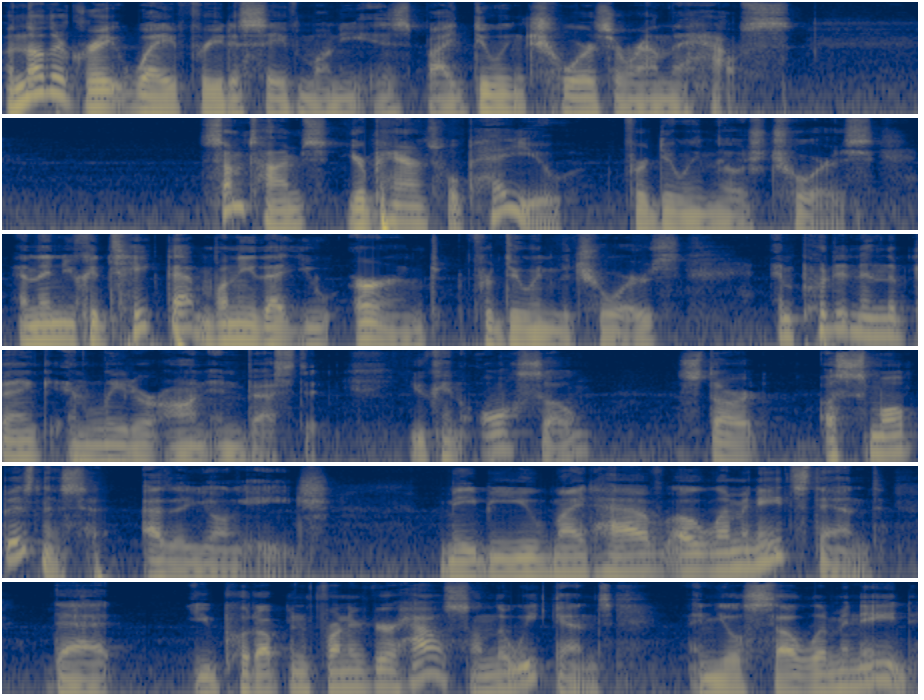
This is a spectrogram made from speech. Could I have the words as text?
Another great way for you to save money is by doing chores around the house. Sometimes your parents will pay you for doing those chores, and then you could take that money that you earned for doing the chores and put it in the bank and later on invest it. You can also start a small business at a young age. Maybe you might have a lemonade stand that you put up in front of your house on the weekends and you'll sell lemonade.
